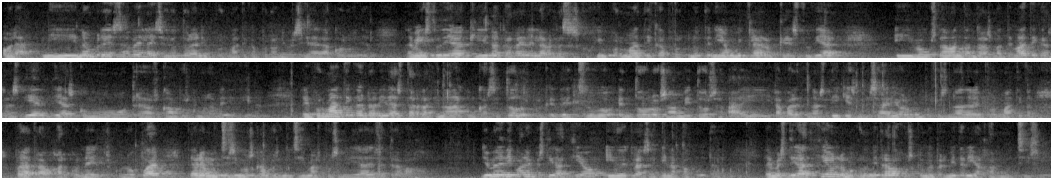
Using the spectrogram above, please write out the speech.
Hola, mi nombre es Abela y soy doctora en Informática por la Universidad de La Coruña. También estudié aquí la carrera y la verdad es que escogí Informática porque no tenía muy claro qué estudiar y me gustaban tanto las matemáticas, las ciencias, como otros campos como la medicina. La informática en realidad está relacionada con casi todos, porque de hecho en todos los ámbitos hay, aparecen las TIC y es necesario algún profesional de la informática para trabajar con ellos, con lo cual te abre muchísimos campos y muchísimas posibilidades de trabajo. Yo me dedico a la investigación y doy clase aquí en la facultad. La investigación, lo mejor de mi trabajo es que me permite viajar muchísimo.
